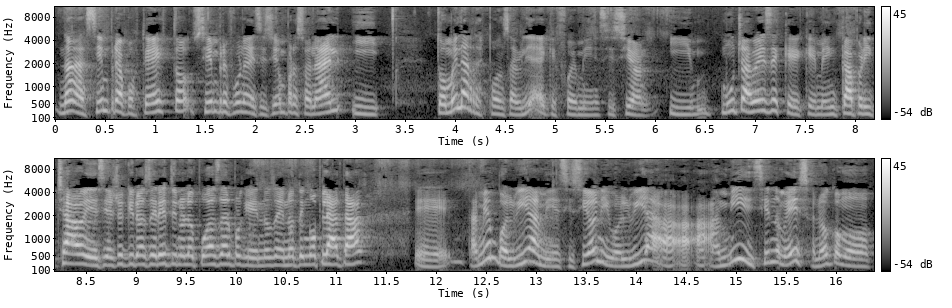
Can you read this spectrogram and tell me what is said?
nada, siempre aposté a esto, siempre fue una decisión personal y tomé la responsabilidad de que fue mi decisión. Y muchas veces que, me encaprichaba y decía, yo quiero hacer esto y no lo puedo hacer porque, no sé, no tengo plata, eh, también volvía a mi decisión y volvía a, a, mí diciéndome eso, ¿no? Como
